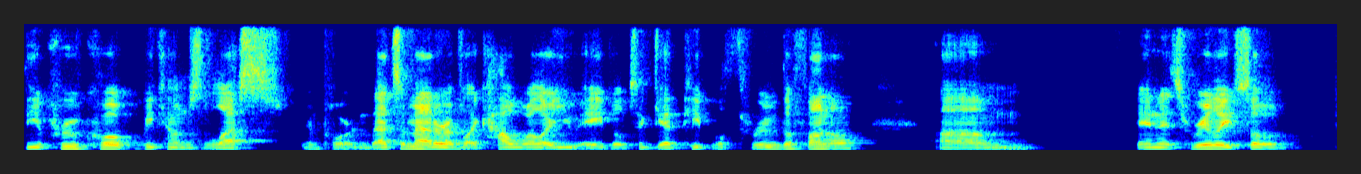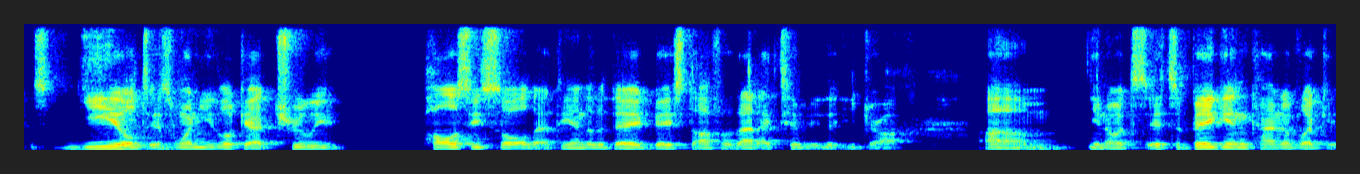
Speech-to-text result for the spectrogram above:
the approved quote becomes less important. That's a matter of like how well are you able to get people through the funnel. Um, and it's really so yield is when you look at truly policy sold at the end of the day based off of that activity that you draw. Um, you know it's it's a big in kind of like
